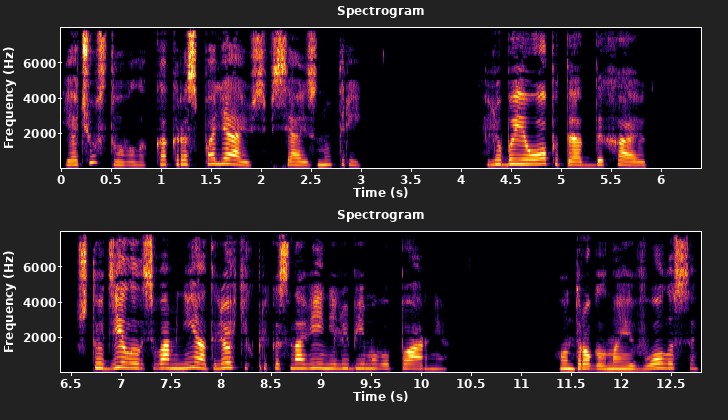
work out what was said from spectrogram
Я чувствовала, как распаляюсь вся изнутри. Любые опыты отдыхают, что делалось во мне от легких прикосновений любимого парня. Он трогал мои волосы,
